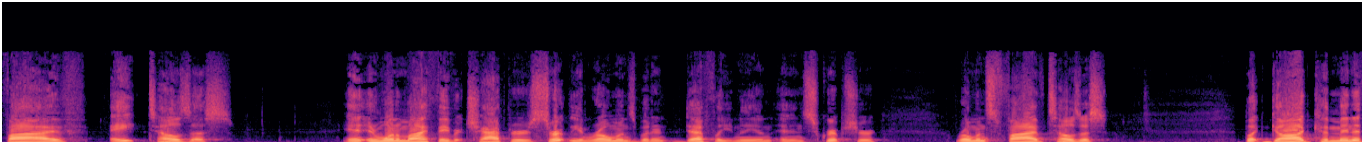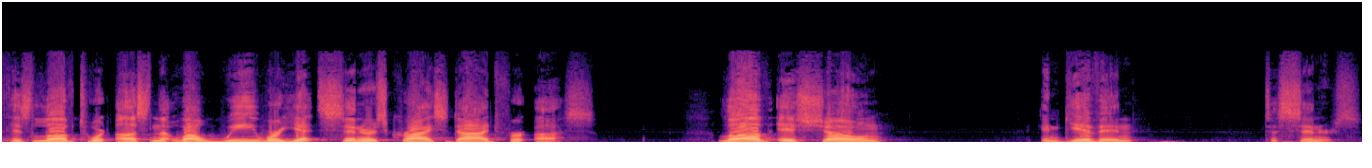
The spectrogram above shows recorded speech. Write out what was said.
5 8 tells us, in, in one of my favorite chapters, certainly in Romans, but in, definitely in, in Scripture, Romans 5 tells us, But God commendeth his love toward us, and that while we were yet sinners, Christ died for us. Love is shown and given to sinners.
